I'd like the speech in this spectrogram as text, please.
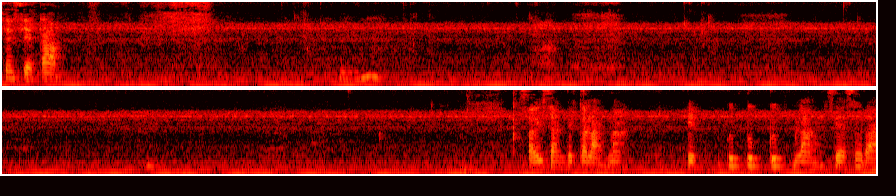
เนี่ยอื้อหืออ๋อหอนไรใส่เสียกลับอืมสาวอีสานไปตลาดมาเห็ดปึ๊บปึ๊บปึ๊บหลังเสียโซดา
